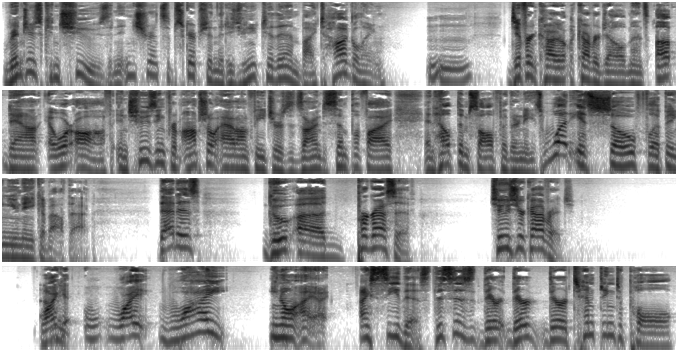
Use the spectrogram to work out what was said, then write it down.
renters can choose an insurance subscription that is unique to them by toggling mm-hmm. Different co- coverage elements up, down, or off, and choosing from optional add-on features designed to simplify and help them solve for their needs. What is so flipping unique about that? That is uh, progressive. Choose your coverage. Why? mean- why? Why? You know, I, I I see this. This is they're they're they're attempting to pull.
